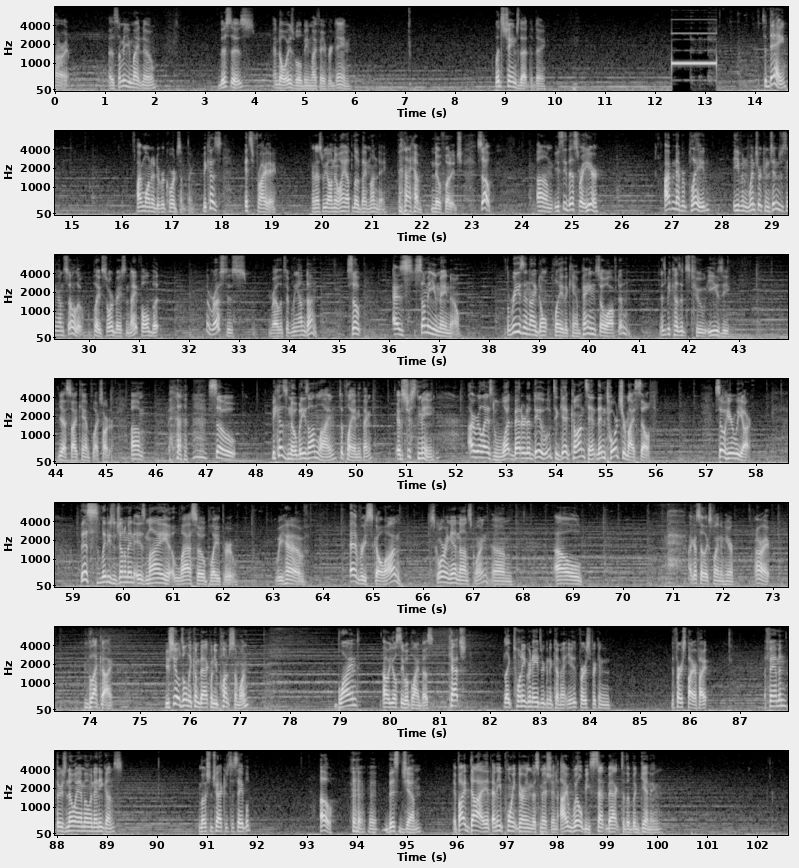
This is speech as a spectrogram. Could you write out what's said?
Alright. As some of you might know, this is, and always will be, my favorite game. Let's change that today. Today, I wanted to record something, because it's Friday, and as we all know, I upload by Monday, and I have no footage. So, um, you see this right here? I've never played even Winter Contingency on solo. Played Sword Base and Nightfall, but the rest is relatively undone. So, as some of you may know, the reason I don't play the campaign so often is because it's too easy. Yes, I can flex harder. Um, so, because nobody's online to play anything, it's just me, I realized what better to do to get content than torture myself. So here we are. This, ladies and gentlemen, is my LASO playthrough. We have every skull on, scoring and non-scoring. Um, I'll... I guess I'll explain him here. Alright. Black Eye. Your shields only come back when you punch someone. Blind. Oh, you'll see what blind does. Catch. Like 20 grenades are going to come at you. First freaking... The first firefight. Famine, there's no ammo in any guns. Motion tracker's disabled. Oh, this gem. If I die at any point during this mission, I will be sent back to the beginning.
